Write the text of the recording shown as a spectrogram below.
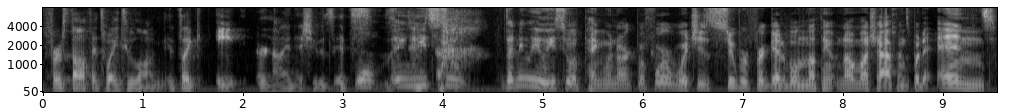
first off, it's way too long. It's like eight or nine issues. It's Well, it leads to technically leads to a penguin arc before, which is super forgettable. Nothing, not much happens, but it ends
